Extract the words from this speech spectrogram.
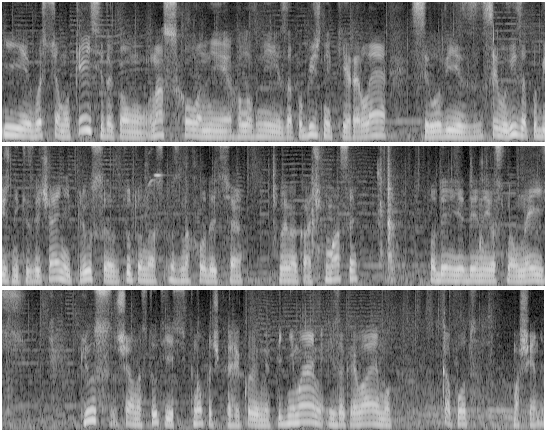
І в ось цьому кейсі такому у нас сховані головні запобіжники, реле, силові, силові запобіжники, звичайні. Плюс тут у нас знаходиться вимикач маси, один єдиний основний. Плюс ще у нас тут є кнопочка, якою ми піднімаємо і закриваємо капот машини.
